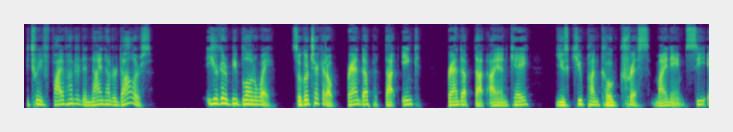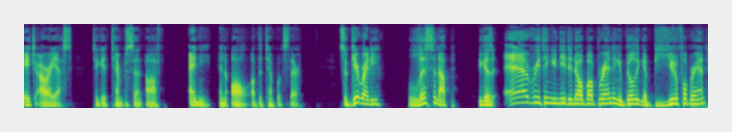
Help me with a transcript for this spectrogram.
between $500 and $900. You're going to be blown away. So go check it out. Brandup.ink, brandup.ink. Use coupon code CHRIS, my name, C H R I S, to get 10% off any and all of the templates there. So get ready, listen up, because everything you need to know about branding and building a beautiful brand,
